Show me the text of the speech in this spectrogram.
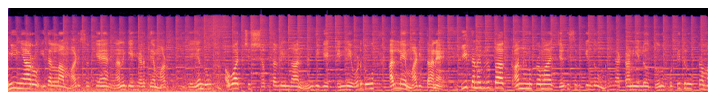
ನೀನ್ಯಾರು ಇದೆಲ್ಲ ಮಾಡಿಸೋಕೆ ನನಗೆ ಹೇಳದೆ ಮಾಡಿಸುತ್ತಿದೆ ಎಂದು ಅವಾಚ್ಯ ಶಬ್ದಗಳಿಂದ ನಿಂದಿಗೆ ಕೆನ್ನೆ ಒಡೆದು ಅಲ್ಲೇ ಮಾಡಿದ್ದಾನೆ. ಈತನ ವಿರುದ್ಧ ಕಾನೂನು ಕ್ರಮ ಜರುಗಿಸಬೇಕೆಂದು ಮಹಿಳಾ ಠಾಣೆಯಲ್ಲೂ ದೂರು ಕೊಟ್ಟಿದ್ದರೂ ಕ್ರಮ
